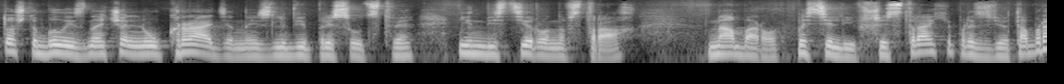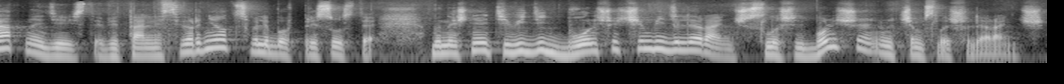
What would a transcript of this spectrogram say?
То, что было изначально украдено из любви присутствия, инвестировано в страх, Наоборот, поселившись в страхе, произойдет обратное действие. Витальность вернется в любовь присутствия. Вы начнете видеть больше, чем видели раньше, слышать больше, ну, чем слышали раньше.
